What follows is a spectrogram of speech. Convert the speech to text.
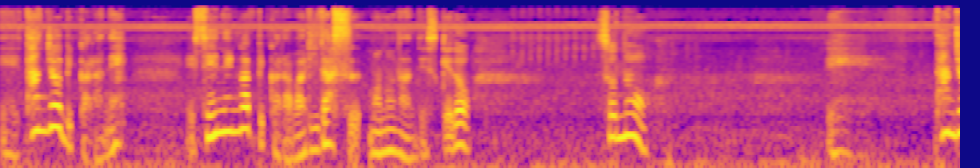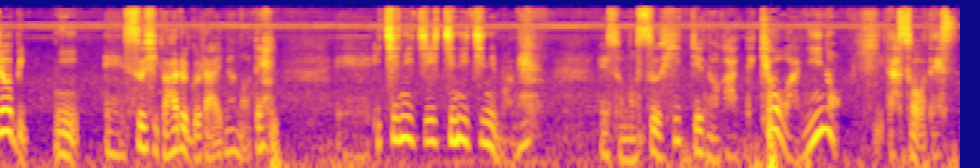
えー、誕生日からね生年月日から割り出すものなんですけどその、えー、誕生日に、えー、数日があるぐらいなので、えー、1日1日にもね、えー、その数日っていうのがあって今日は2の日だそうです。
